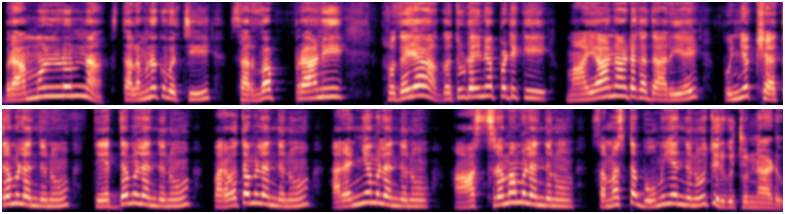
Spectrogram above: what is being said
బ్రాహ్మణులున్న స్థలమునకు వచ్చి సర్వప్రాణి హృదయ గతుడైనప్పటికీ మాయానాటకదారి అయి పుణ్యక్షేత్రములందును తీర్థములందును పర్వతములందును అరణ్యములందును ఆశ్రమములందును సమస్త భూమియందును తిరుగుచున్నాడు.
